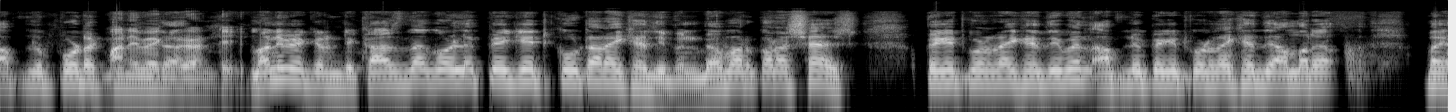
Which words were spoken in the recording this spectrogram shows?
আপনার product money back guarantee money back guarantee কাজ না করলে প্যাকেট কোটা রেখে দিবেন। ব্যবহার করা শেষ। প্যাকেট করে রেখে দিবেন। আপনি প্যাকেট করে রেখে দিয়ে আমরা ভাই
